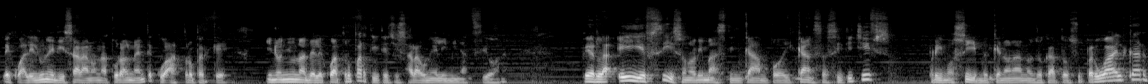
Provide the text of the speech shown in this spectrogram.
le quali lunedì saranno naturalmente 4 perché in ognuna delle 4 partite ci sarà un'eliminazione. Per la AFC sono rimasti in campo i Kansas City Chiefs, primo seed che non hanno giocato il Super Wildcard,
